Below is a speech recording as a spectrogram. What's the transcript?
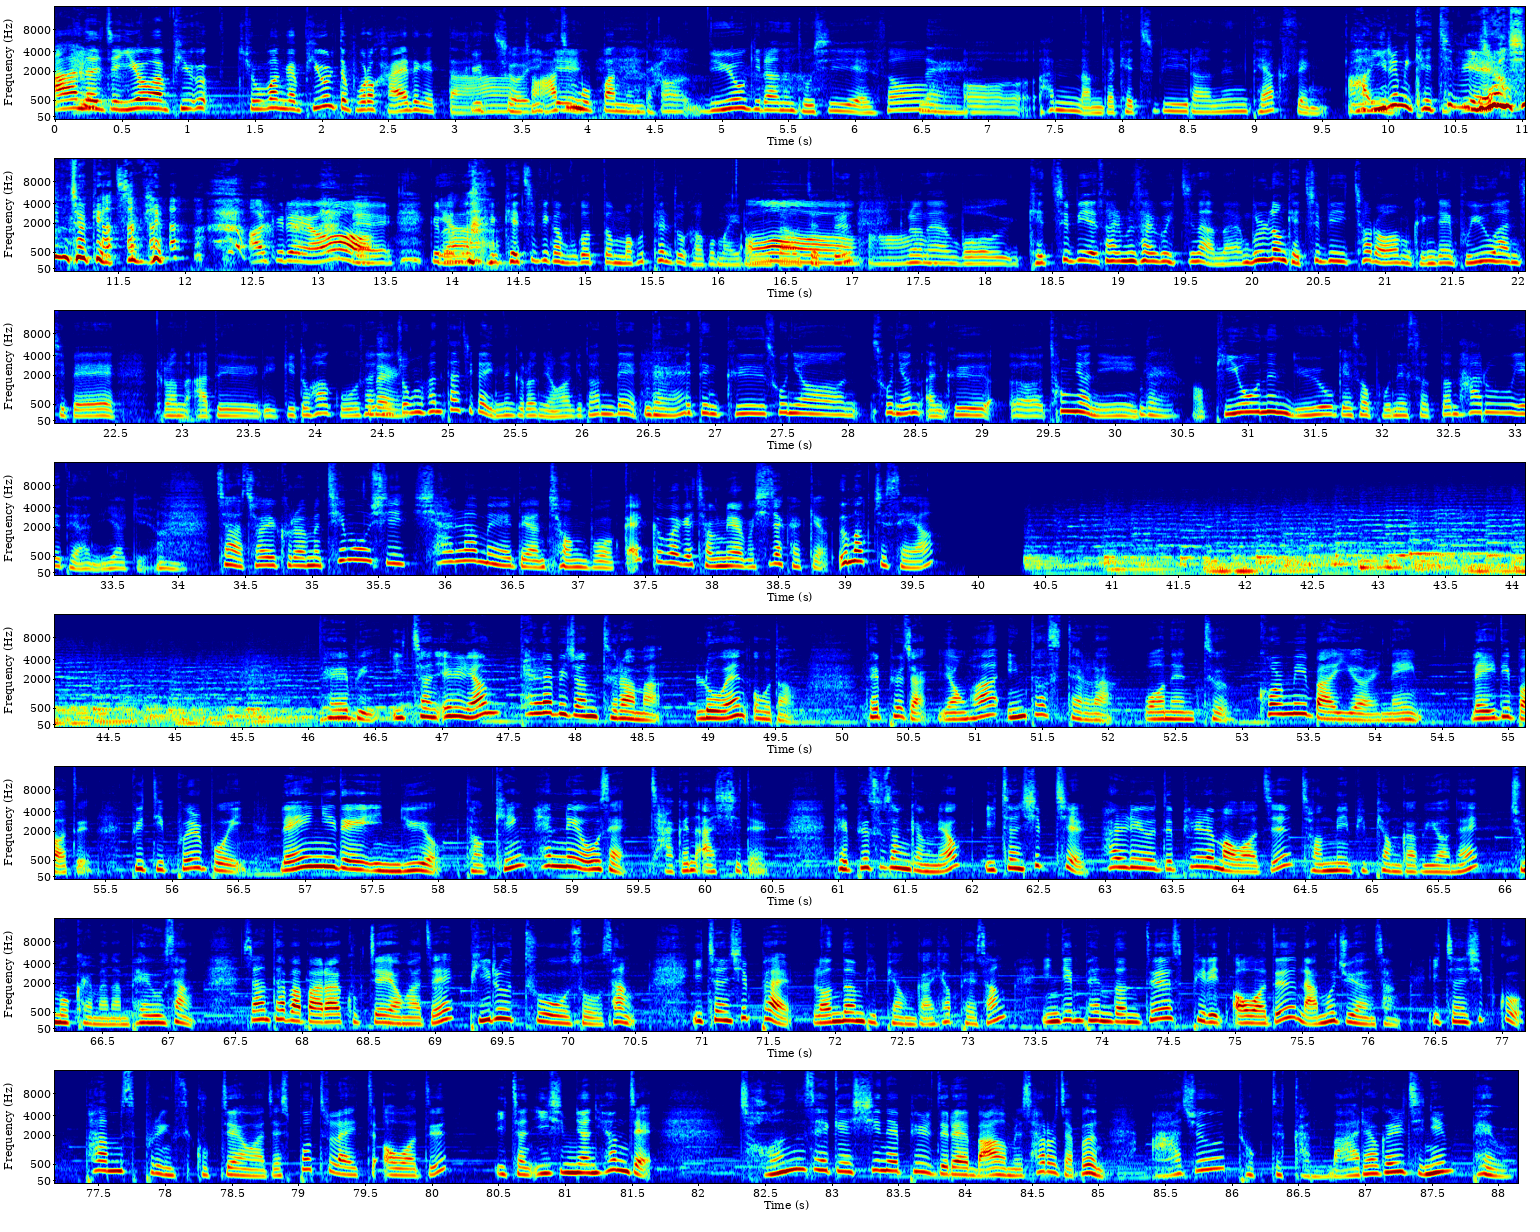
아, 나 이제 이 영화 비, 조만간 비 올 때 보러 가야 되겠다. 그렇죠. 아직 못 봤는데. 어, 뉴욕이라는 도시에서 네. 어, 한 남자 개츠비라는 대학생. 아, 이름이 개츠비예요? 이름 심지어 개츠비. 아, 그래요? 네. 그러나 개츠비가 묵었던 뭐 호텔도 가고 막 이럽니다. 어. 쨌든 아. 그러나 뭐 개츠비의 삶을 살고 있지는 않아요. 물론 개츠비처럼 굉장히 부유한 집에 그런 아들이기도 하고 사실 네. 조금 판타지가 있는 그런 영화기도 한데 네. 하여튼 그 소년 소년 아니 그 어, 청년이 네. 어, 비 오는 뉴욕에서 보냈었던 하루에 대한 이야기예요. 음. 자, 저희 그러면 티모시 샬라메에 대한 정보 깔끔하게 정리하고 시작할게요. 음악 주세요. 데뷔 2001년 텔레비전 드라마 로 앤 오더 대표작 영화 인터스텔라 1앤2 Call Me By Your Name 레이디버드, 뷰티풀 보이, 레이니 데이 인 뉴욕, 더킹, 헨리 5세, 작은 아씨들. 대표 수상 경력 2017 할리우드 필름 어워즈 전미 비평가위원회 주목할 만한 배우상, 산타바바라 국제영화제 비르투오소상, 2018 런던 비평가 협회상, 인디펜던트 스피릿 어워드 남우주연상, 2019 팜 스프링스 국제영화제 스포트라이트 어워드, 2020년 현재 전 세계 시네필들의 마음을 사로잡은 아주 독특한 마력을 지닌 배우.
